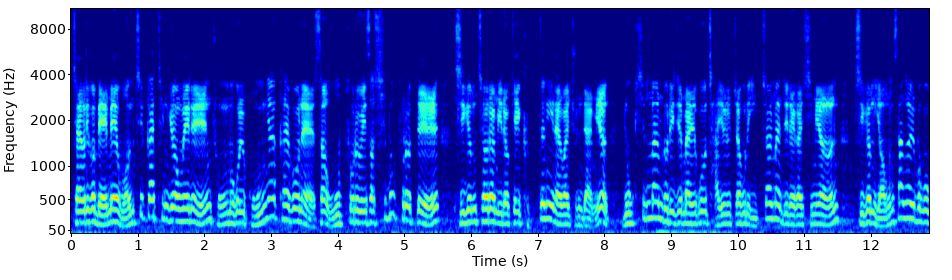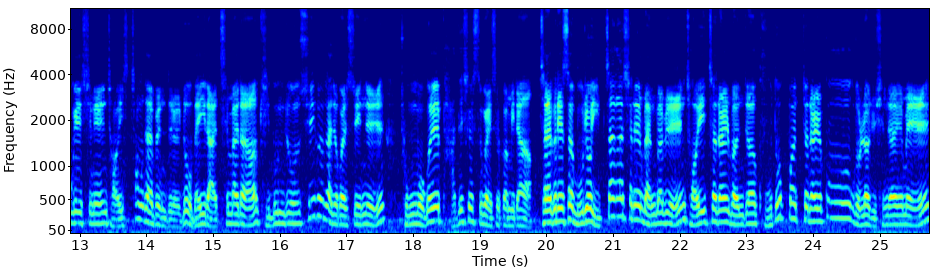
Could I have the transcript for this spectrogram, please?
자 그리고 매매 원칙 같은 경우에는 종목을 공략하고 나서 5%에서 15%대 지금처럼 이렇게 급등이 나와준다면 욕심만 부리지 말고 자율적으로 입절만 들어가시면 지금 영상을 보고 계시는 저희 시청자분들도 매일 아침마다 기분 좋은 수익을 가져갈 수 있는 종목을 받으실 수가 있을 겁니다. 자 그래서 무료 입장하시는 방법은 저희 채널 먼저 구독 버튼을 꾹 눌러주신 다음에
